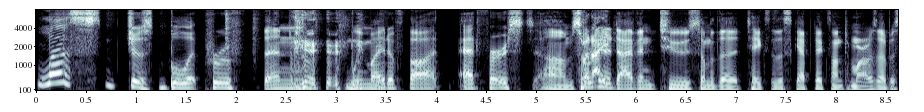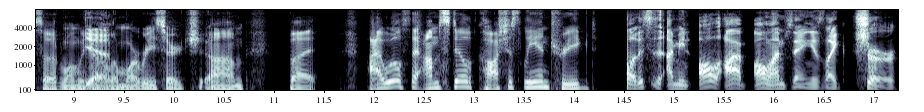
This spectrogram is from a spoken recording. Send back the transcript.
less just bulletproof than we might have thought at first. Um so But we're gonna dive into some of the takes of the skeptics on tomorrow's episode when done Yeah. a little more research. Um but I will say I'm still cautiously intrigued. Oh, this is. I mean, all I all I'm saying is like, sure.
